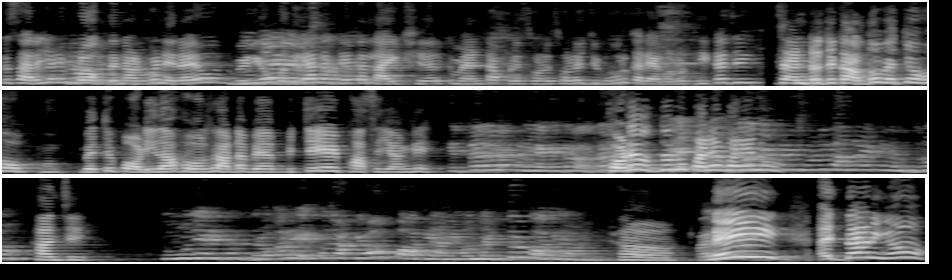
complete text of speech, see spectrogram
ਤੇ ਸਾਰੇ ਜਣੇ ਵਲੌਗ ਦੇ ਨਾਲ ਬਣੇ ਰਹੋ। ਵੀਡੀਓ ਵਧੀਆ ਲੱਗੇ ਤਾਂ ਲਾਈਕ ਸ਼ੇਅਰ ਕਮੈਂਟ ਆਪਣੇ ਸੋਹਣੇ ਸੋਹਣੇ ਜਰੂਰ ਕਰਿਆ ਕਰੋ ਠੀਕ ਆ ਜੀ? ਸੈਂਟਰ 'ਚ ਕਰ ਦੋ ਵਿੱਚ ਉਹ ਵਿੱਚ ਪੌੜੀ ਦਾ ਹੋਰ ਸਾਡਾ ਵਿੱਚੇ ਹੀ ਫਸ ਜਾਾਂਗੇ ਕਿੱਧਰ ਰੱਖਣੀ ਹੈ ਕਿੱਧਰ ਉੱਧਰ? ਥੋੜੇ ਉਧਰ ਨੂੰ ਪਰੇ ਪਰੇ ਨੂੰ। ਹਾਂਜੀ। ਤੂੰ ਜੇ ਇੱਧਰ ਦਰੋਂ ਕਰੀ ਇੱਥੋਂ ਚੱਕ ਕੇ ਉਹ ਪਾ ਕੇ ਆਣੀ ਉਹਨੇ ਇੱਧਰ ਪਾ ਕੇ ਆਣੀ ਹਾਂ। ਨਹੀਂ ਐਦਾਂ ਨਹੀਂ ਉਹ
